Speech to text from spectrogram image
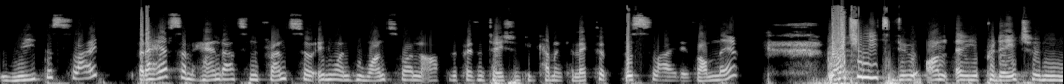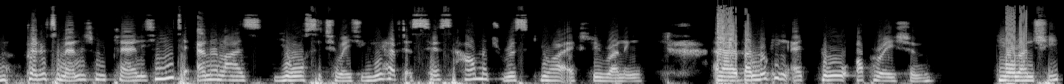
read this slide, but I have some handouts in the front, so anyone who wants one after the presentation can come and collect it. This slide is on there. What you need to do on a predator, predator management plan is you need to analyze your situation. You have to assess how much risk you are actually running uh, by looking at your operation. Do you run sheep?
